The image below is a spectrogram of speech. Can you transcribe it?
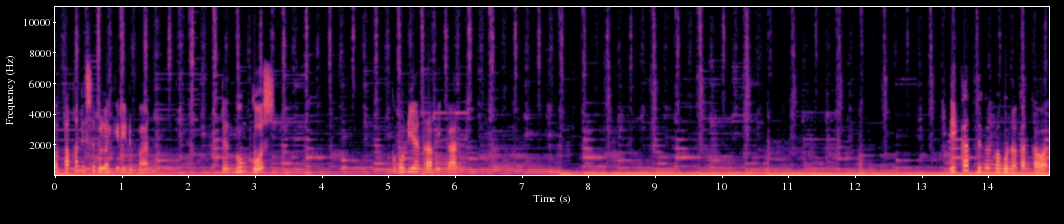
letakkan di sebelah kiri depan, dan bungkus kemudian rapikan Ikat dengan menggunakan kawat.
